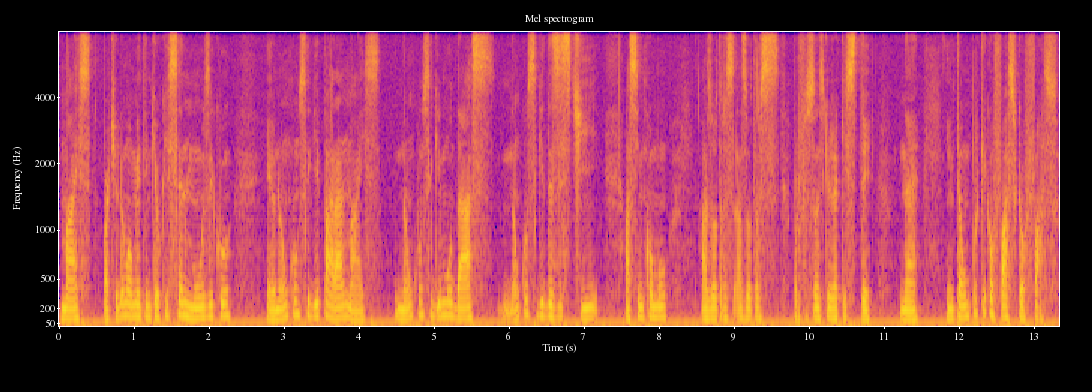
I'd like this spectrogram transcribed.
Mas, a partir do momento em que eu quis ser músico, eu não consegui parar mais. não consegui mudar, não consegui desistir, assim como as outras, as outras profissões que eu já quis ter, né? Então, por que, que eu faço o que eu faço?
